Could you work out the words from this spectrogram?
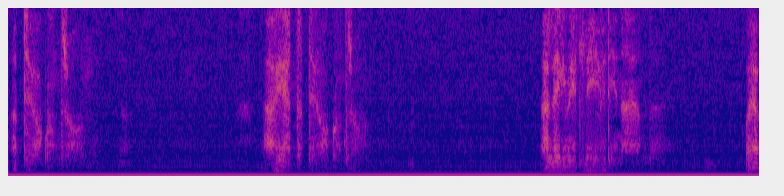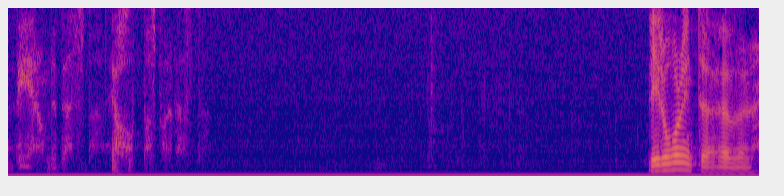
att du har kontroll. Jag vet att du har kontroll. Jag lägger mitt liv i dina händer. Och jag ber om det bästa. Jag hoppas på det bästa. Vi rår inte över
